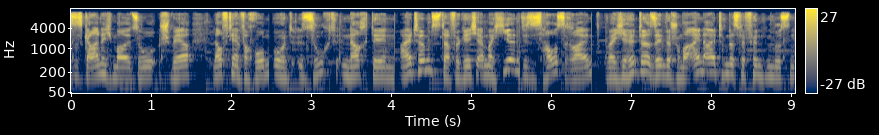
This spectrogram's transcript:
Das ist gar nicht mal so schwer. Lauft hier einfach rum und sucht nach den Items. Dafür gehe ich einmal hier in dieses Haus rein, weil hier hinter sehen wir schon mal ein Item, das wir finden müssen.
